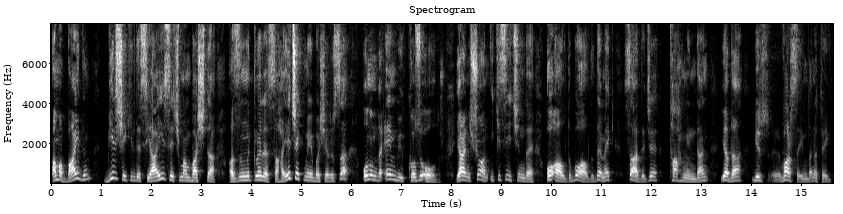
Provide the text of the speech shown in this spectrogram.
Ama Biden bir şekilde siyahi seçmen başta azınlıkları sahaya çekmeyi başarırsa onun da en büyük kozu o olur. Yani şu an ikisi içinde o aldı bu aldı demek sadece tahminden ya da bir e, varsayımdan öteye gitmez.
